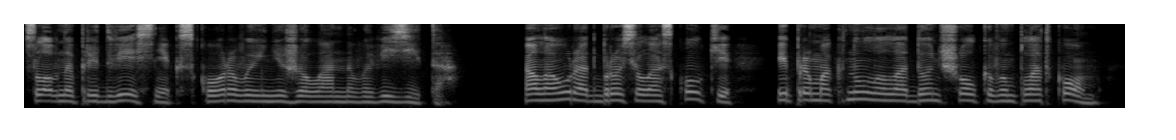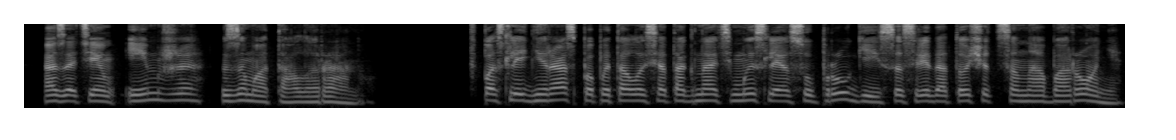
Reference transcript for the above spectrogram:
словно предвестник скорого и нежеланного визита. Алаура отбросила осколки и промокнула ладонь шелковым платком, а затем им же замотала рану. В последний раз попыталась отогнать мысли о супруге и сосредоточиться на обороне.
